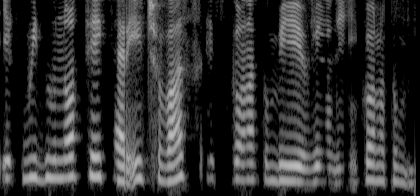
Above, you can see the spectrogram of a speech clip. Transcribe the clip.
if we do not take care each of us, it's gonna to be really gonna to be.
